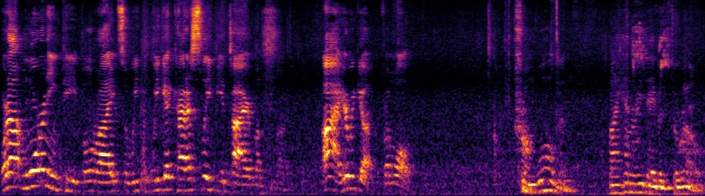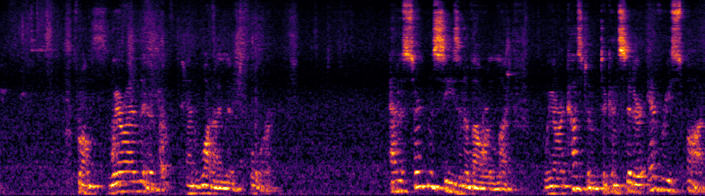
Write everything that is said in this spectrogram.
We're not morning people, right? So we, we get kind of sleepy and tired monkey mind. All right, here we go from Walden. From Walden by Henry David Thoreau. From Where I Live and What I Lived For. At a certain season of our life, we are accustomed to consider every spot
